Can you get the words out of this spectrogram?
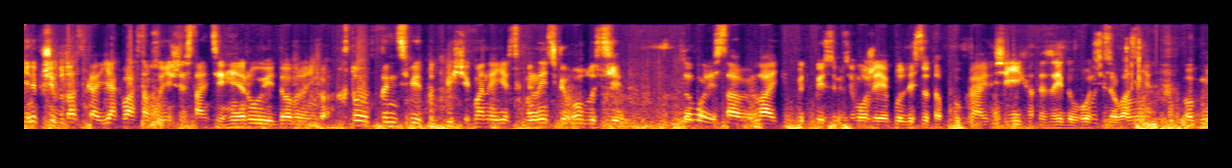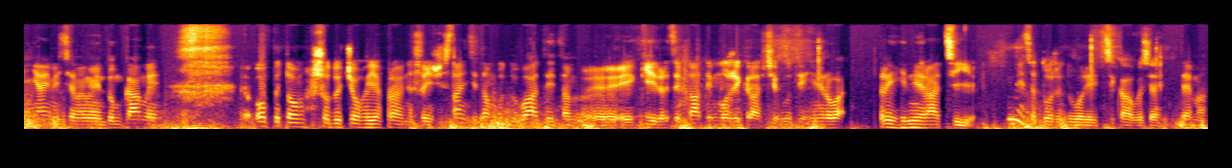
І напишіть, будь ласка, як вас там сонячні станції генерують добренько. Хто, в принципі, підписчик в мене є з Хмельницької області, доволі ставив лайк, підписуємося, може я буду десь тут по Українці їхати, зайду в гості до вас. Обміняємося моїми думками, опитом, що до чого я правильно сонячні станції там будувати, там, е, які результати може краще бути генерувати при генерації. І це теж доволі цікава ця тема.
